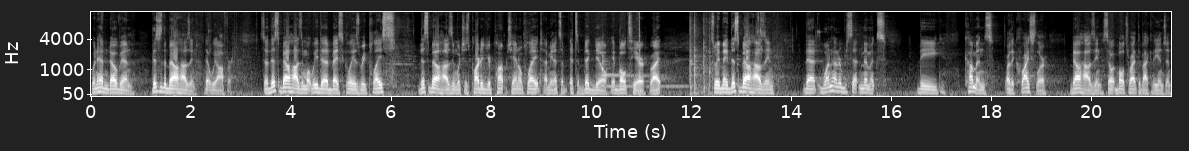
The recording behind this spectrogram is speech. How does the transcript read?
went ahead and dove in. This is the bell housing that we offer. So this bell housing, what we did basically is replace this bell housing, which is part of your pump channel plate. I mean, it's a it's a big deal. It bolts here, right? So we made this bell housing that 100% mimics the Cummins or the Chrysler bell housing, so it bolts right at the back of the engine.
